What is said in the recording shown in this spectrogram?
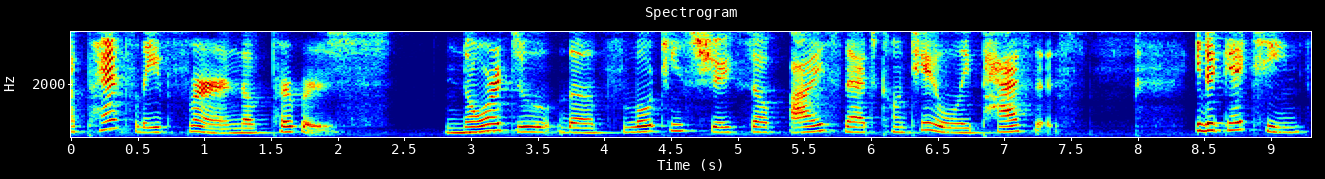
apparently firm of purpose nor do the floating streaks of ice that continually passes, indicating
